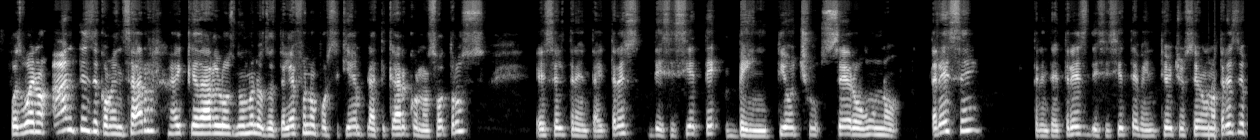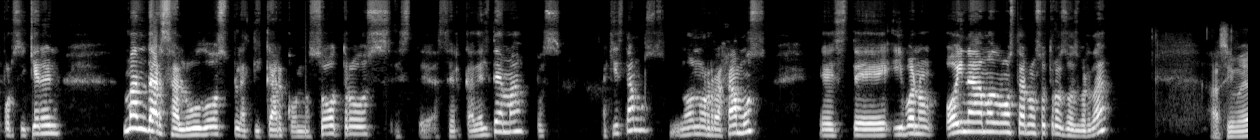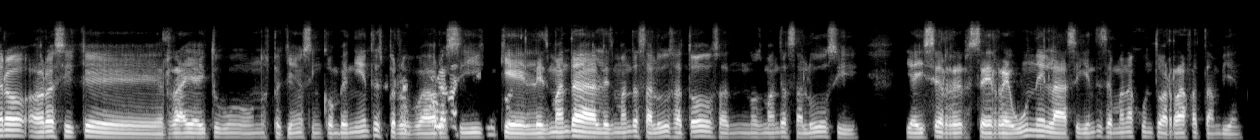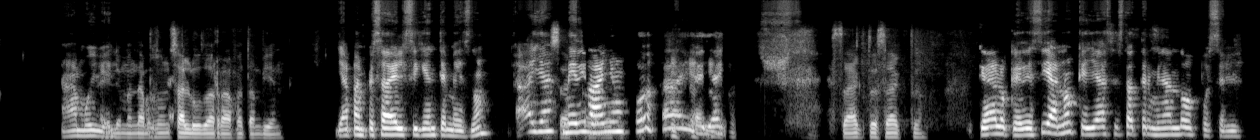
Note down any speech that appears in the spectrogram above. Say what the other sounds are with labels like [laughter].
Pues bueno, antes de comenzar, hay que dar los números de teléfono por si quieren platicar con nosotros. Es el 33 17 28 01 13. 33 17 28 01 13 por si quieren mandar saludos, platicar con nosotros este, acerca del tema, pues aquí estamos, no nos rajamos. Este, y bueno, hoy nada más vamos a estar nosotros dos, ¿verdad? Así mero, ahora sí que Ray ahí tuvo unos pequeños inconvenientes, pero ahora sí que les manda, les manda saludos a todos, nos manda saludos y, ahí se, se, reúne la siguiente semana junto a Rafa también. Ah, muy bien. le mandamos un saludo a Rafa también. Ya para empezar el siguiente mes, ¿no? Ah, ya, medio año. Oh, ay, ay, ay. [laughs] Exacto, exacto. Que era lo que decía, ¿no? Que ya se está terminando pues el,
